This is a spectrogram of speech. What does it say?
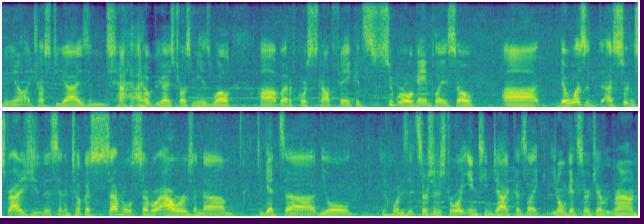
you know, I trust you guys, and I hope you guys trust me as well. Uh, but of course, it's not fake. It's super old gameplay, so uh, there was a, a, certain strategy to this, and it took us several, several hours, and um, to get uh, the old, what is it, search and destroy in team tac, because like you don't get search every round.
